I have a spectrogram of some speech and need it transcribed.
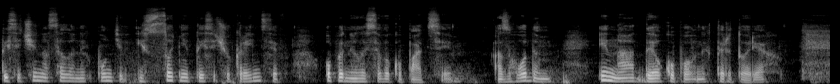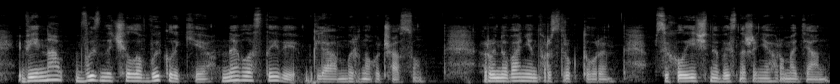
тисячі населених пунктів і сотні тисяч українців опинилися в окупації, а згодом і на деокупованих територіях. Війна визначила виклики невластиві для мирного часу: руйнування інфраструктури, психологічне виснаження громадян,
